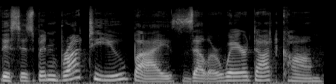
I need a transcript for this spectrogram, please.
This has been brought to you by Zellerwear.com.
